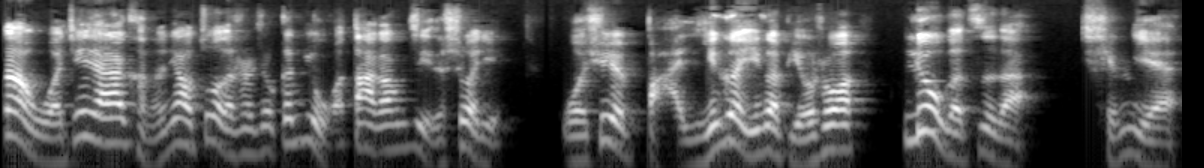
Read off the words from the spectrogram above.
那我接下来可能要做的事，就根据我大纲自己的设计，我去把一个一个，比如说六个字的情节，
